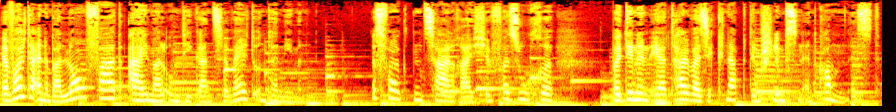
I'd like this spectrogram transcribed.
Er wollte eine Ballonfahrt einmal um die ganze Welt unternehmen. Es folgten zahlreiche Versuche, bei denen er teilweise knapp dem Schlimmsten entkommen ist.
